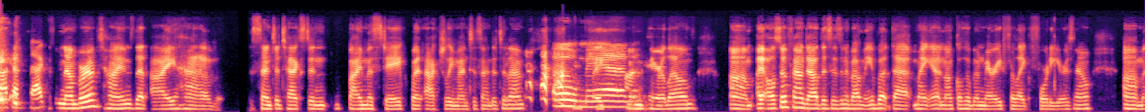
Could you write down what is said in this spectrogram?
not have sex. number of times that I have sent a text and by mistake, but actually meant to send it to them, oh man unparalleled. Um, I also found out this isn't about me, but that my aunt and uncle who've been married for like 40 years now um,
